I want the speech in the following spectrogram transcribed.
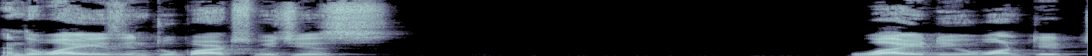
And the why is in two parts, which is why do you want it?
